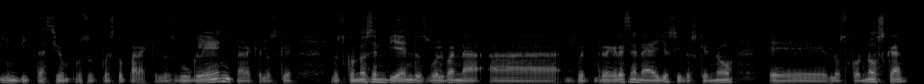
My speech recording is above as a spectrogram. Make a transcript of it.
invitación, por supuesto, para que los googleen y para que los que los conocen bien los vuelvan a, regresen a ellos y los que no eh, los conozcan.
